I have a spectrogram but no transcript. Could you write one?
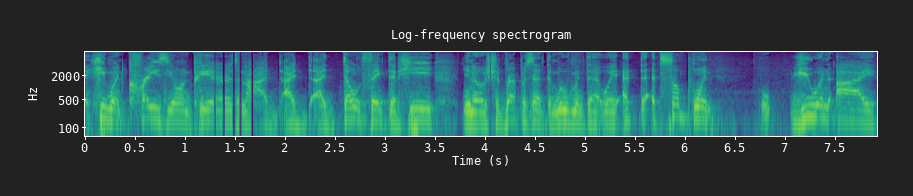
he went crazy on Piers, and I, I, I don't think that he, you know, should represent the movement that way." At, at some point. You and I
